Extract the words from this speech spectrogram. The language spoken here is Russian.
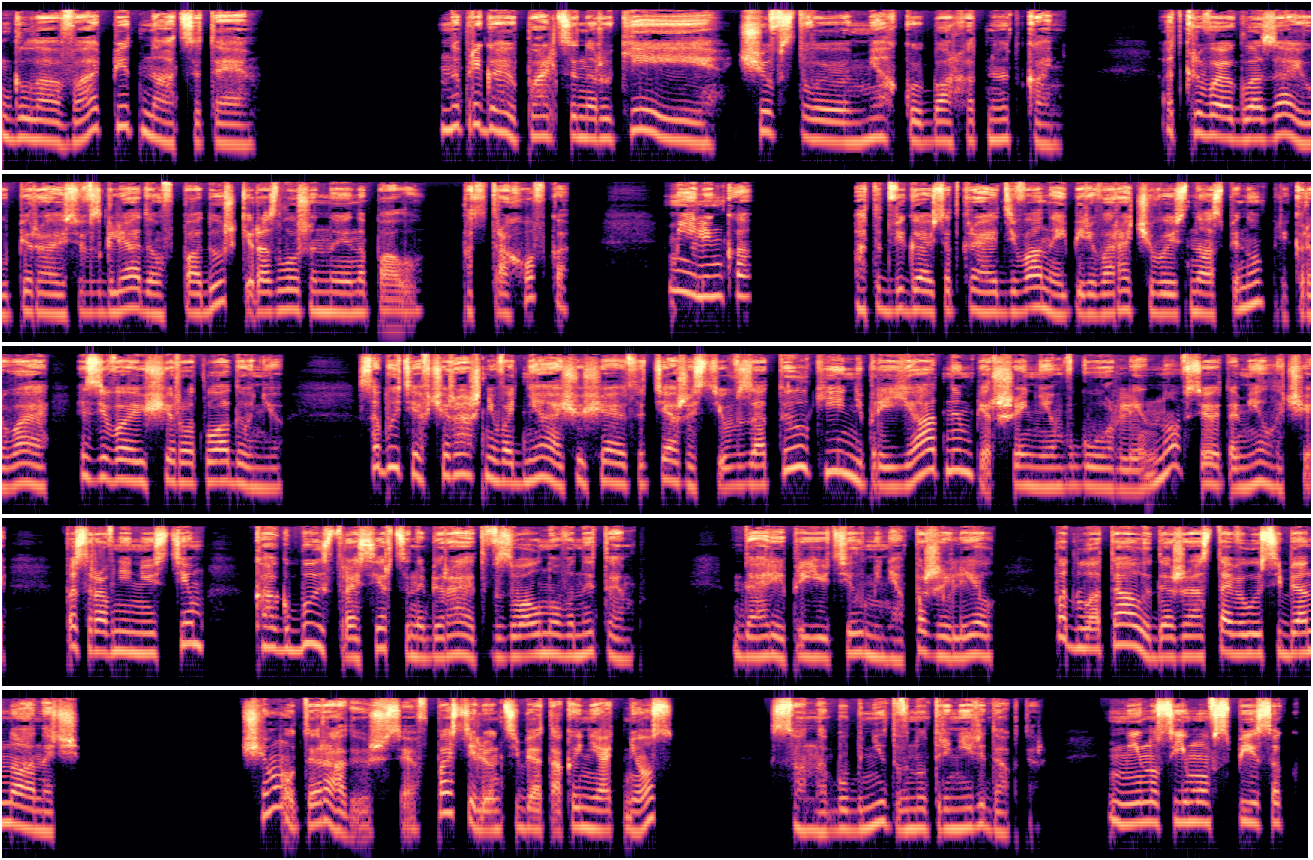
Глава 15. Напрягаю пальцы на руке и чувствую мягкую бархатную ткань. Открываю глаза и упираюсь взглядом в подушки, разложенные на полу. Подстраховка? Миленько. Отодвигаюсь от края дивана и переворачиваюсь на спину, прикрывая зевающий рот ладонью. События вчерашнего дня ощущаются тяжестью в затылке и неприятным першением в горле, но все это мелочи по сравнению с тем, как быстро сердце набирает взволнованный темп. Дарий приютил меня, пожалел, подлатал и даже оставил у себя на ночь. «Чему ты радуешься? В постель он тебя так и не отнес? Сонно бубнит внутренний редактор. «Минус ему в список».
